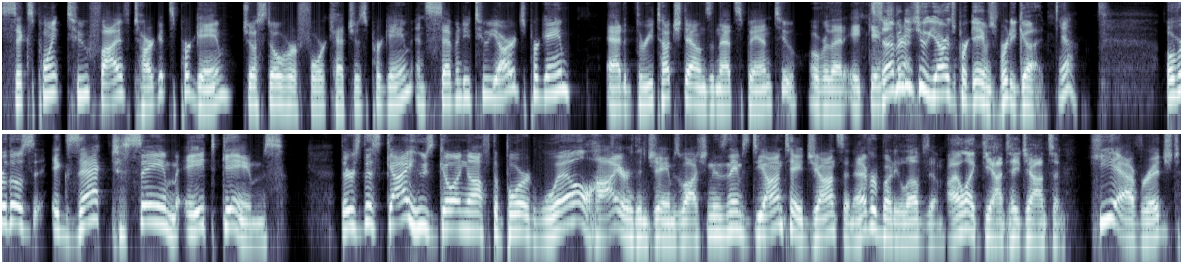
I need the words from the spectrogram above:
6.25 targets per game, just over four catches per game, and 72 yards per game. Added three touchdowns in that span, too, over that eight game 72 yards per game is pretty good. yeah. Over those exact same eight games, there's this guy who's going off the board well higher than James Washington. His name's Diontae Johnson. Everybody loves him. I like Diontae Johnson. He averaged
